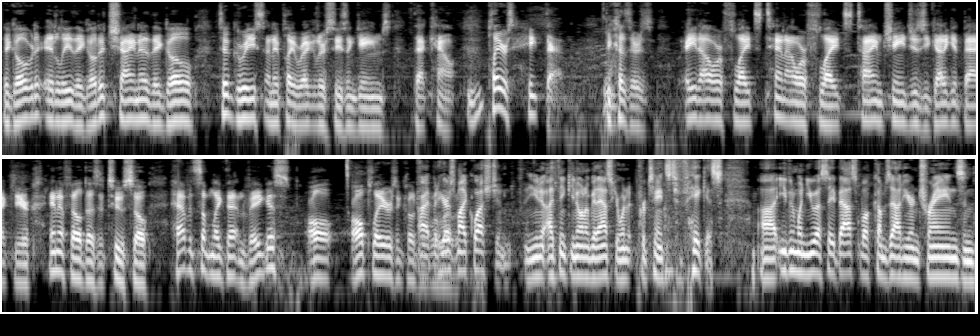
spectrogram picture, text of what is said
they go over to Italy, they go to China, they go to Greece, and they play regular season games that count. Mm-hmm. Players hate that because there's eight hour flights, 10 hour flights, time changes, you got to get back here. NFL does it too. So having something like that in Vegas, all, all players and coaches All right, but here's my question. You know, I think you know what I'm going to ask you when it pertains to Vegas. Uh, even when USA Basketball comes out here and trains and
